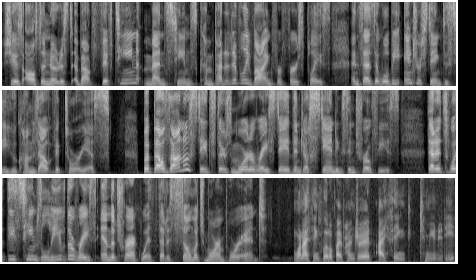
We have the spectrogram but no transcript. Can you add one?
She has also noticed about 15 men's teams competitively vying for first place and says it will be interesting to see who comes out victorious. But Balzano states there's more to race day than just standings and trophies, that it's what these teams leave the race and the track with that is so much more important. When I think Little 500, I think community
